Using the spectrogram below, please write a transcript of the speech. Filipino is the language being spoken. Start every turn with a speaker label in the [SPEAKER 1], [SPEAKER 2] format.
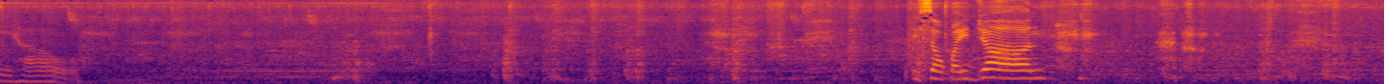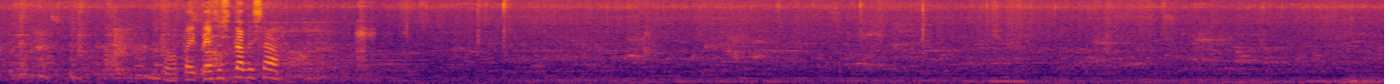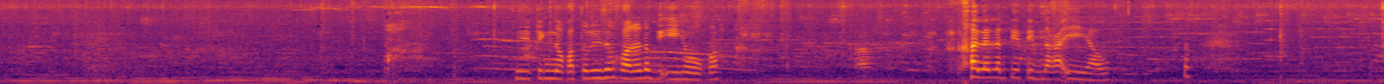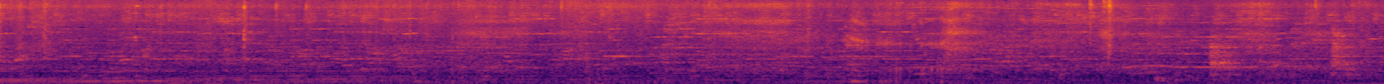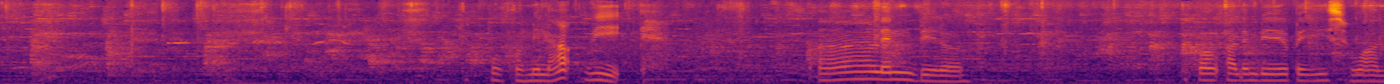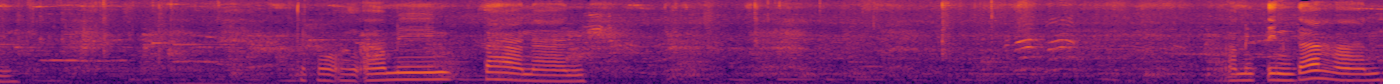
[SPEAKER 1] ihaw. Isaw kayo dyan. Oh, pesos lang isa. Titingnan ka tuloy sa kala nag-iihaw ka. Kala nagtitinda ka ihaw. po kami na uwi. Allenville. Ito po ang Allenville Phase 1. Ito po ang aming tahanan. Aming tindahan.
